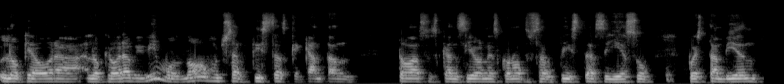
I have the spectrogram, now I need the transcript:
lo, que ahora, lo que ahora vivimos, ¿no? Muchos artistas que cantan todas sus canciones con otros artistas y eso, pues también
